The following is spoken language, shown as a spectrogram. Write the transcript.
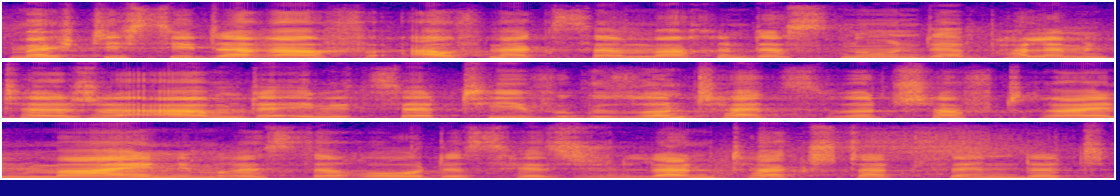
möchte ich Sie darauf aufmerksam machen, dass nun der Parlamentarische Abend der Initiative Gesundheitswirtschaft Rhein-Main im Restaurant des Hessischen Landtags stattfindet.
